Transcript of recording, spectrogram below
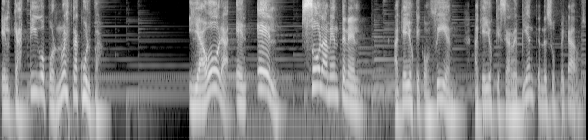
el castigo por nuestra culpa. Y ahora en Él, solamente en Él, aquellos que confían, aquellos que se arrepienten de sus pecados,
